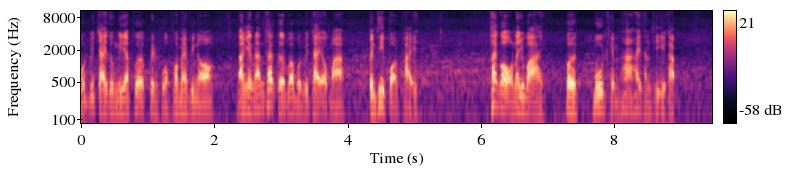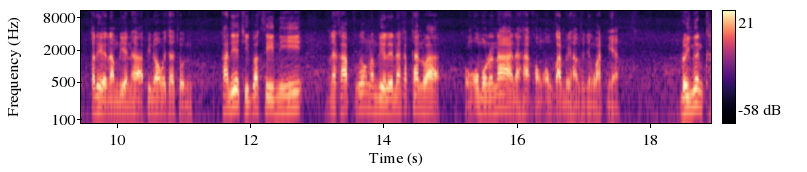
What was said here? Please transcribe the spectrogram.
บทวิจัยตรงนี้เพื่อเป็นห่วงพ่อแม่พี่น้อง หลังจากนั้นถ้าเกิดว่าบทวิจัยออกมาเป็นที่ปลอดภัย ท่านก็ออกนโยบาย เปิดบูธเข็ม 5 ให้ทันทีครับ ก็ได้นำเรียนว่าพี่น้องประชาชน การที่จะฉีดวัคซีนนี้ นะครับต้องนำเรียนเลยนะครับ ท่านว่าของโอโมนาน่านะฮะขององค์การบริหารส่วนจังหวัดเนี่ยโดยเงื่อนไข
